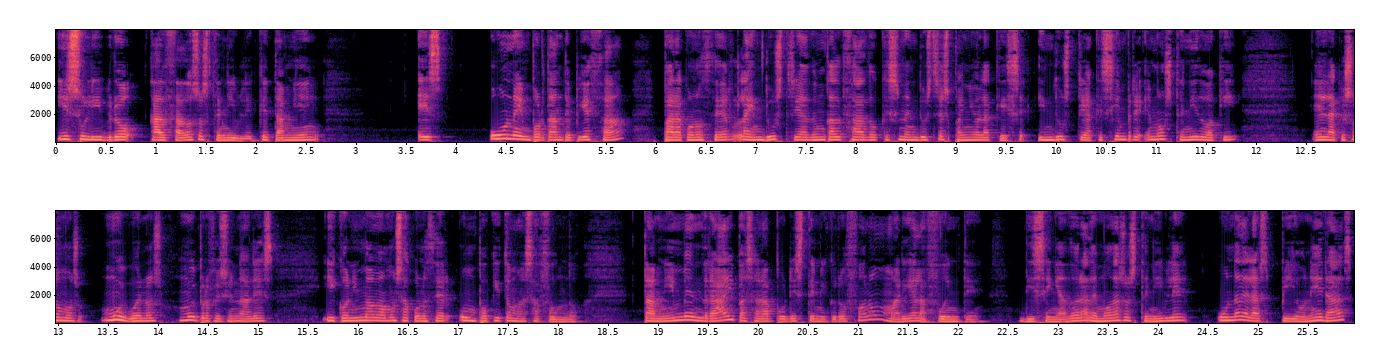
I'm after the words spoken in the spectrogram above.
y su libro Calzado Sostenible, que también es una importante pieza para conocer la industria de un calzado que es una industria española, que es industria que siempre hemos tenido aquí, en la que somos muy buenos, muy profesionales y con Inma vamos a conocer un poquito más a fondo. También vendrá y pasará por este micrófono María Lafuente, diseñadora de moda sostenible, una de las pioneras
